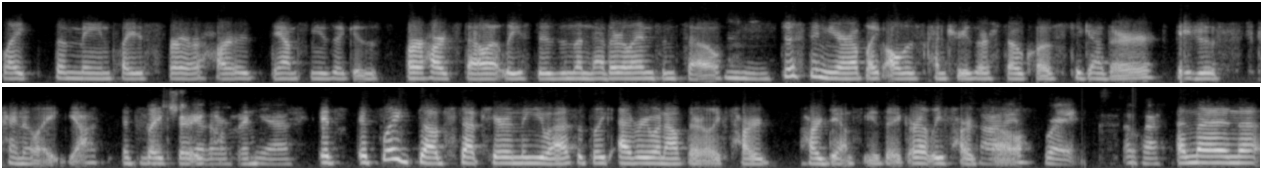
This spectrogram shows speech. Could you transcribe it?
like the main place for hard dance music is, or hard style at least, is in the Netherlands. And so mm-hmm. just in Europe, like all those countries are so close together. They just kind of like, yeah, it's like very together. common. Yeah. It's, it's like dubstep here in the US. It's like everyone out there likes hard, hard dance music or at least hard style. Right. Okay. And then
